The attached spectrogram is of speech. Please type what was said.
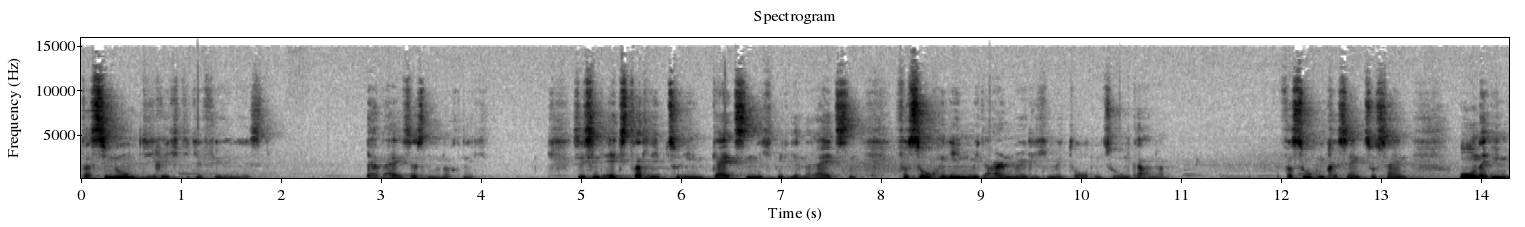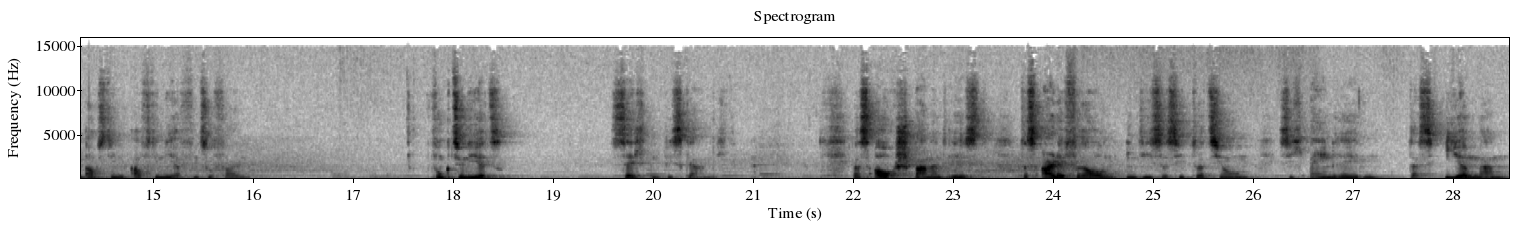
dass sie nun die richtige für ihn ist. Er weiß es nur noch nicht. Sie sind extra lieb zu ihm, geizen nicht mit ihren Reizen, versuchen ihn mit allen möglichen Methoden zu umgarnen. Versuchen präsent zu sein, ohne ihm aus den, auf die Nerven zu fallen. Funktioniert? Selten bis gar nicht. Was auch spannend ist, dass alle Frauen in dieser Situation sich einreden, dass ihr Mann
